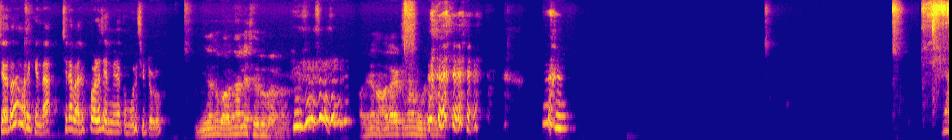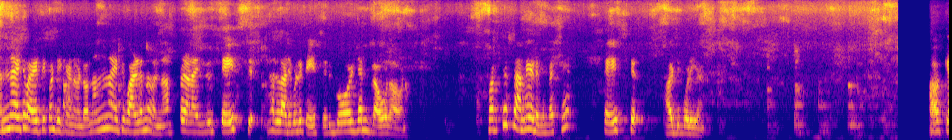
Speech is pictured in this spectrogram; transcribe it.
ചെറുത് മുറിക്കണ്ട. ഇച്ചിരി വലുപ്പമുള്ള ചെമ്മീനൊക്കെ മുറിച്ചിട്ടുള്ളൂ. മീനെന്ന് പറഞ്ഞാലേ ചെറുതാണ്. അതിനെ നാലായിട്ട് കൂടെ മുറിച്ചു നന്നായിട്ട് വഴറ്റിക്കൊണ്ടിരിക്കണം കേട്ടോ. നന്നായിട്ട് വഴന്ന് വേണം അപ്പോഴാണ് അതിന്റെ ഒരു ടേസ്റ്റ് നല്ല അടിപൊളി ടേസ്റ്റ് ഒരു ഗോൾഡൻ ബ്രൗൺ ആവണം. കുറച്ച് സമയം എടുക്കും പക്ഷെ ടേസ്റ്റ് അടിപൊളിയാണ്. ഓക്കെ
